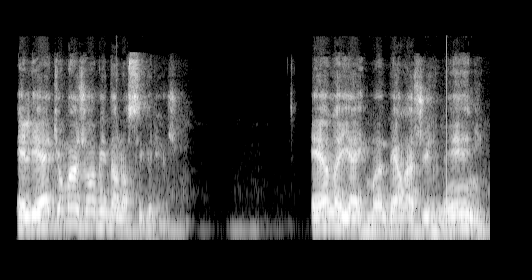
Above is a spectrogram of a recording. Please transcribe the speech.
Eliette é uma jovem da nossa igreja. Ela e a irmã dela, a Girlene,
